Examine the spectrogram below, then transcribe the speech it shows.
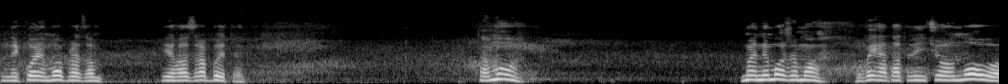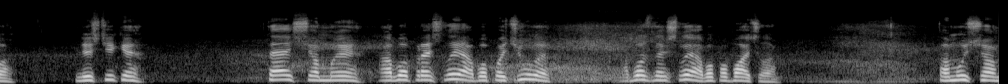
ніяким образом його зробити. Тому ми не можемо вигадати нічого нового, лише тільки те, що ми або пройшли, або почули, або знайшли, або побачили. Тому що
